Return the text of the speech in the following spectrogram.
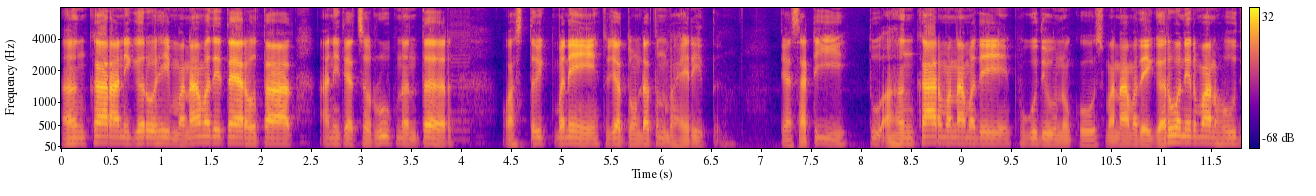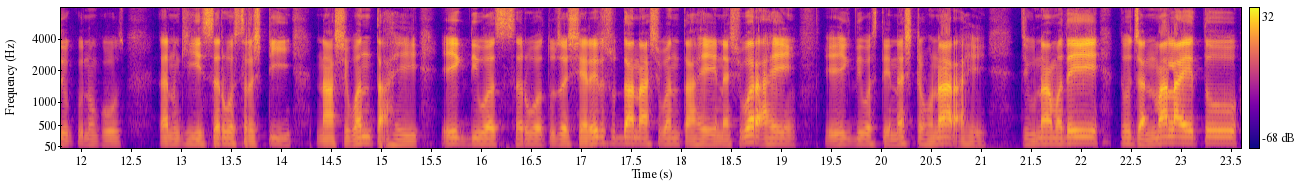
अहंकार आणि गर्व हे मनामध्ये तयार होतात आणि त्याचं रूप नंतर वास्तविकपणे तुझ्या तोंडातून बाहेर येतं. त्यासाठी तू अहंकार मनामध्ये फुगू देऊ नकोस मनामध्ये गर्व निर्माण होऊ देऊ नकोस कारण की ही सर्व सृष्टी नाशवंत आहे. एक दिवस सर्व तुझं शरीरसुद्धा नाशवंत आहे नश्वर आहे. एक दिवस ते नष्ट होणार आहे. जीवनामध्ये जो जन्माला येतो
